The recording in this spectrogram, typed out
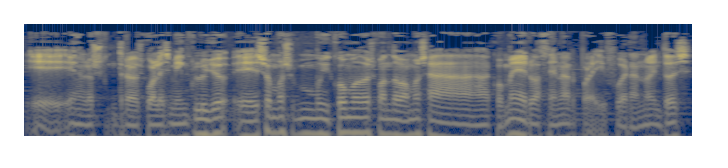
eh, en los, entre los cuales me incluyo, eh, somos muy cómodos cuando vamos a comer o a cenar por ahí fuera, ¿no? Entonces,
